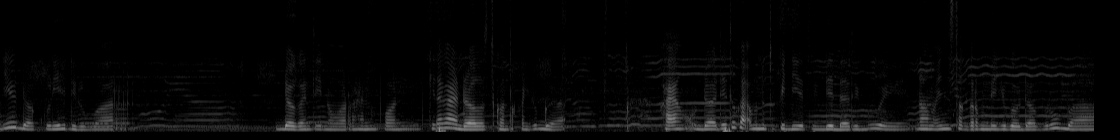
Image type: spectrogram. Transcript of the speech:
dia udah kuliah di luar udah ganti nomor handphone. Kita kan ada lost kontaknya juga. Kayak yang udah dia tuh kayak menutupi diri dia dari gue. Nama Instagram dia juga udah berubah.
